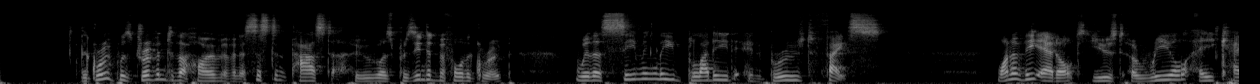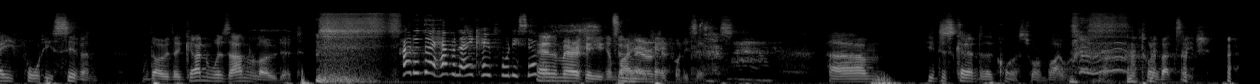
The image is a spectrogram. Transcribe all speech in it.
The group was driven to the home of an assistant pastor who was presented before the group with a seemingly bloodied and bruised face. One of the adults used a real AK 47, though the gun was unloaded. How did they have an AK-47? In America, you can It's in buy America. AK 47s. Um, you just go into the corner store and buy one. 20 bucks each.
